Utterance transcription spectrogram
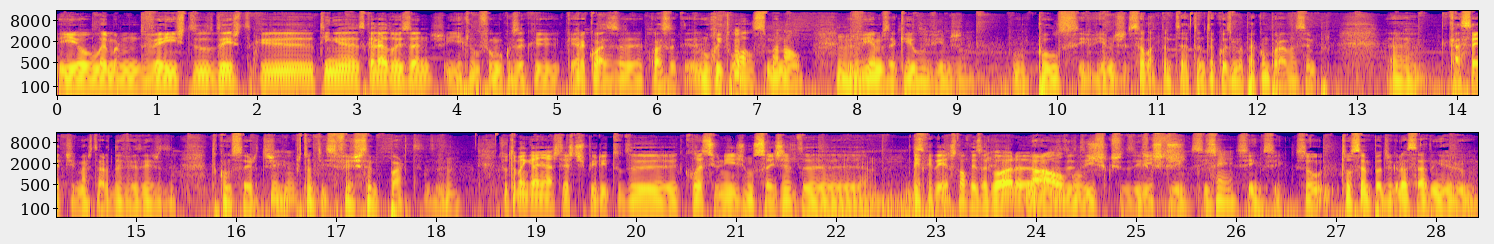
E eu lembro-me de ver isto desde que tinha se calhar dois anos e aquilo foi uma coisa que, que era quase, quase um ritual semanal. Uhum. Víamos aquilo e víamos o, o Pulse e víamos, sei lá, tanta, tanta coisa. Meu pai comprava sempre ah, cassetes e mais tarde DVDs de, de concertos e Uhum. portanto isso fez sempre parte. de- Hum. Tu também ganhaste este espírito de colecionismo, seja de DVDs, talvez agora? Não, álbuns, de discos, de discos, discos, sim, sim, sim. sim, sim. Sou- Estou sempre a desgraçar dinheiro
